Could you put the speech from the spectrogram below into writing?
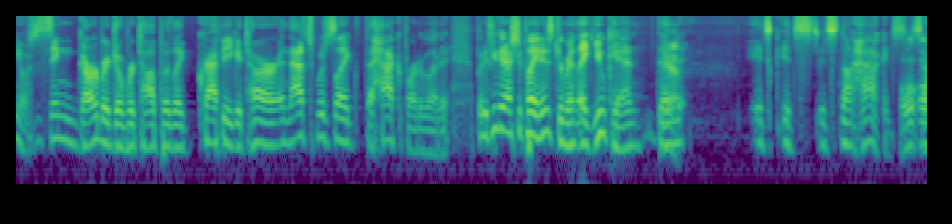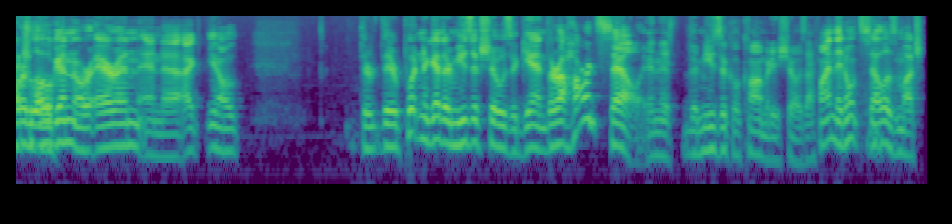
you know sing garbage over top of like crappy guitar, and that's what's like the hack part about it. But if you can actually play an instrument like you can, then Yeah. it's it's it's not hack. It's, or, it's or Logan or Aaron, and uh, I, you know, they're they're putting together music shows again. They're a hard sell in this the musical comedy shows. I find they don't sell as much,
